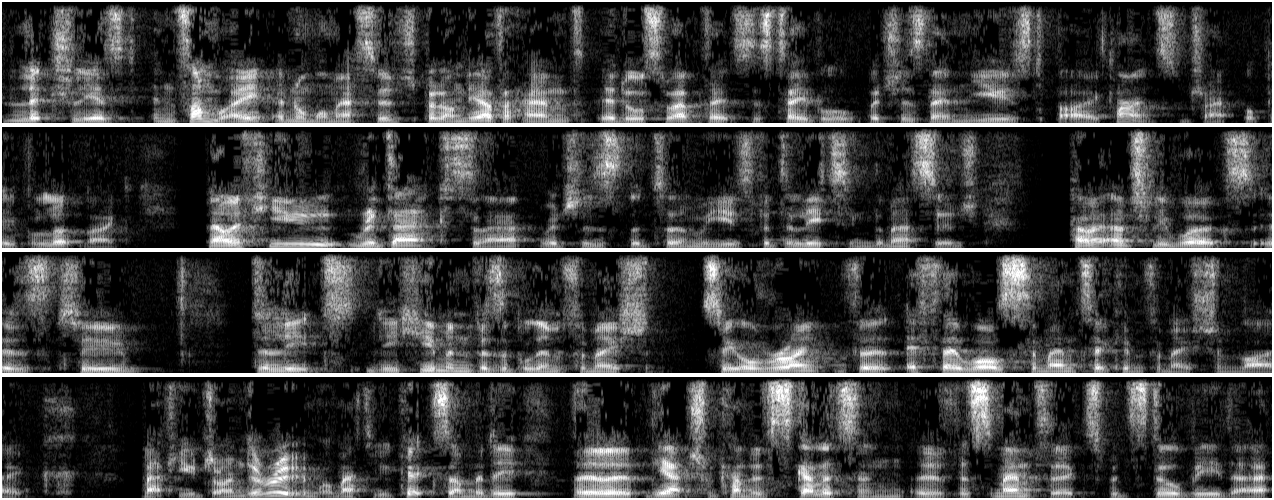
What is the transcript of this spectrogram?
literally is in some way a normal message, but on the other hand, it also updates this table, which is then used by clients to track what people look like. Now, if you redact that, which is the term we use for deleting the message, how it actually works is to delete the human visible information. So you're right that if there was semantic information like Matthew joined a room or Matthew kicked somebody, the, the actual kind of skeleton of the semantics would still be there.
